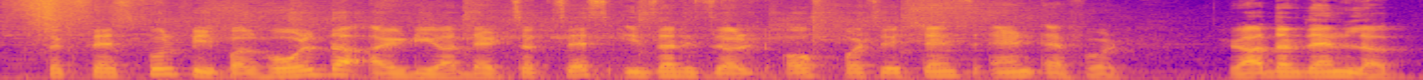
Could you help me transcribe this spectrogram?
Successful people hold the idea that success is a result of persistence and effort rather than luck.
